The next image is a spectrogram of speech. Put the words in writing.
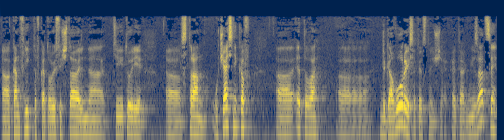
конфликтов, которые существовали на территории стран-участников этого э, договора и, соответственно, этой организации.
